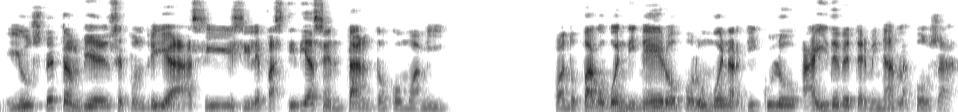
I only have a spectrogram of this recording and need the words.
Y usted también se pondría así si le fastidiasen tanto como a mí. Cuando pago buen dinero por un buen artículo, ahí debe terminar la cosa.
